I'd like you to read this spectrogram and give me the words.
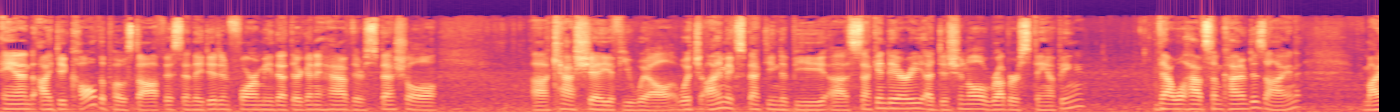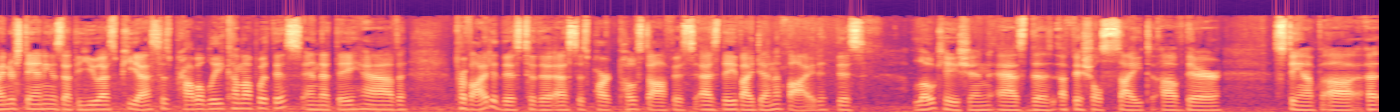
And I did call the post office, and they did inform me that they're going to have their special uh, cachet, if you will, which I'm expecting to be secondary additional rubber stamping that will have some kind of design. My understanding is that the USPS has probably come up with this and that they have provided this to the Estes Park Post Office as they've identified this location as the official site of their stamp uh, uh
